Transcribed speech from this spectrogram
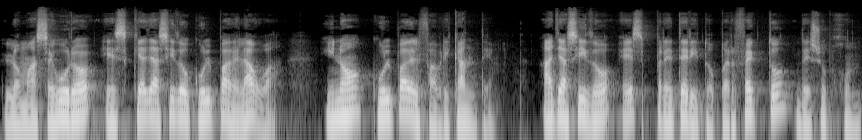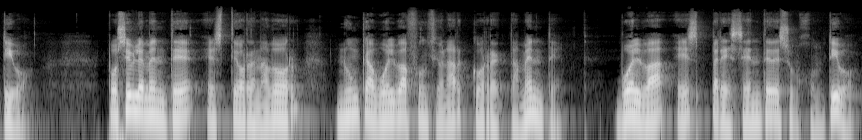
Lo más seguro es que haya sido culpa del agua y no culpa del fabricante. Haya sido es pretérito perfecto de subjuntivo. Posiblemente este ordenador nunca vuelva a funcionar correctamente. Vuelva es presente de subjuntivo.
